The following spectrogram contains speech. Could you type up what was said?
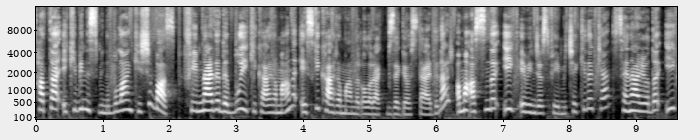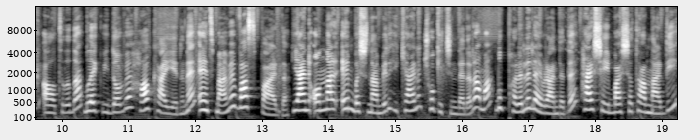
Hatta ekibin ismini bulan kişi Wasp. Filmlerde de bu iki kahramanı eski kahramanlar olarak bize gösterdiler. Ama aslında ilk Avengers filmi çekilirken senaryoda ilk altılıda Black Widow ve Hawkeye yerine Ant-Man ve Wasp vardı. Yani onlar en başından beri hikayenin çok içindeler ama bu paralel evrende de her şeyi başlatanlar değil,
